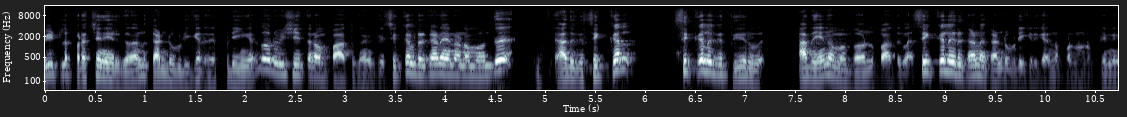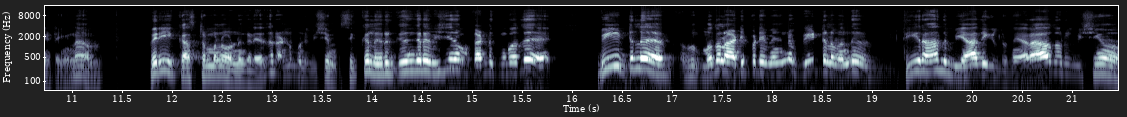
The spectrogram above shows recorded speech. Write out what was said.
வீட்டில் பிரச்சனை இருக்குதான்னு கண்டுபிடிக்கிறது எப்படிங்கிறது ஒரு விஷயத்தை நம்ம பார்த்துக்கோம் இப்போ சிக்கல் இருக்கான்னு ஏன்னா நம்ம வந்து அதுக்கு சிக்கல் சிக்கலுக்கு தீர்வு. அதையும் நம்ம ஒன்று பார்த்துக்கலாம். சிக்கல் இருக்கான்னு கண்டுபிடிக்கிறதுக்கு என்ன பண்ணணும் அப்படின்னு கேட்டிங்கன்னா பெரிய கஷ்டமெல்லாம் ஒன்றும் கிடையாது. ரெண்டு மூணு விஷயம். சிக்கல் இருக்குங்கிற விஷயம் நம்ம கண்டுக்கும் போது வீட்டில் முதல்ல அடிப்படை வேணும்னா வீட்டில் வந்து தீராத வியாதிகள் இருக்கும். யாராவது ஒரு விஷயம்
